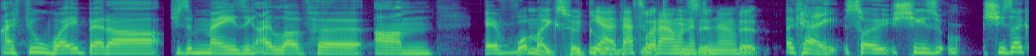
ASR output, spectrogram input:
I feel way better. She's amazing. I love her. Um every, What makes her good? Yeah, that's what I wanted to know. That Okay, so she's she's like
